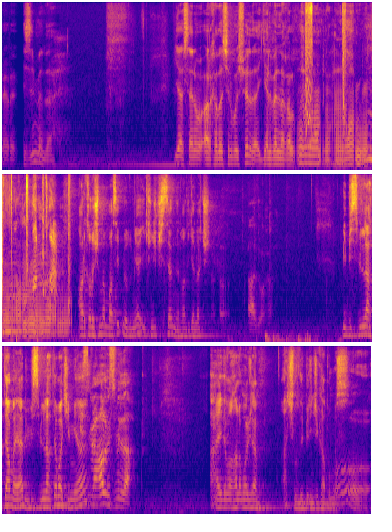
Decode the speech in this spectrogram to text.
Evet. İzin mi de? Ya sen o arkadaşını boş ver de gel benimle kal. Arkadaşımdan bahsetmiyordum ya. İkinci kişi sendin. Hadi gel aç. Hadi bakalım. Bir bismillah de ama ya. Bir bismillah de bakayım ya. Bismillah, al bismillah. Haydi bakalım hocam. Açıldı birinci kapımız. Oo.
